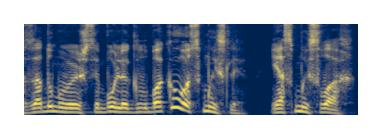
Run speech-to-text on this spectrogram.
задумываешься более глубоко о смысле и о смыслах,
